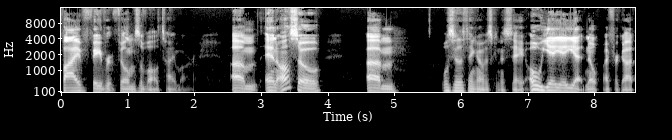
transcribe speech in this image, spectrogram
five favorite films of all time are. Um, and also, um, what was the other thing I was gonna say? Oh yeah, yeah, yeah. Nope, I forgot.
